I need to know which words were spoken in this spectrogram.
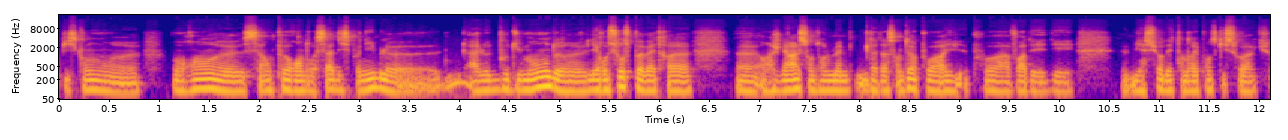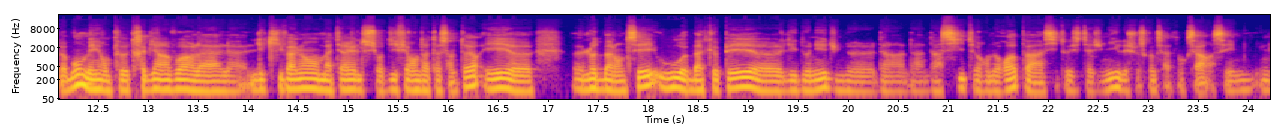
puisqu'on euh, rend euh, ça, on peut rendre ça disponible euh, à l'autre bout du monde. Les ressources peuvent être, en général, sont dans le même data center pour, avoir des, bien sûr des temps de réponse qui soient, qui bons, mais on peut très bien avoir l'équivalent matériel sur différents data centers et l'autre balancer ou backuper les données d'un site en Europe à un site aux États-Unis ou des choses comme ça. Donc ça, c'est une, une,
